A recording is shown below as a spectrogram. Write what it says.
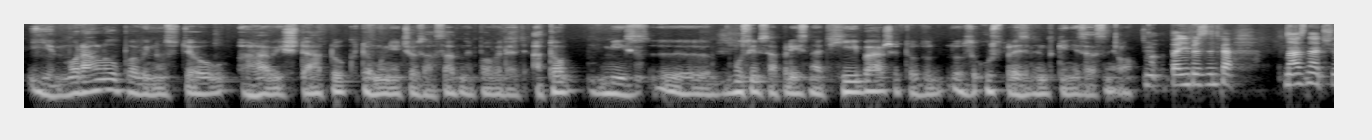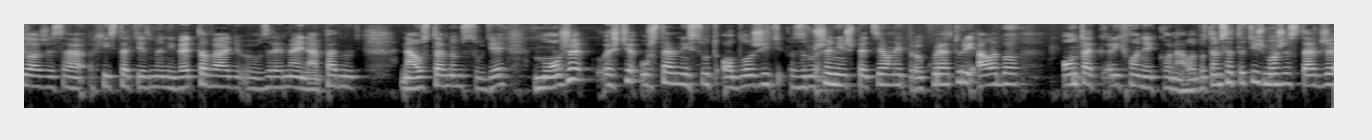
je morálnou povinnosťou hlavy štátu k tomu niečo zásadné povedať. A to mi, e, musím sa priznať, chýba, že to z úst prezidentky nezasnelo. No, pani prezidentka, naznačila, že sa chystá tie zmeny vetovať, zrejme aj napadnúť na ústavnom súde. Môže ešte ústavný súd odložiť zrušenie špeciálnej prokuratúry, alebo on tak rýchlo nekoná? Lebo tam sa totiž môže stať, že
